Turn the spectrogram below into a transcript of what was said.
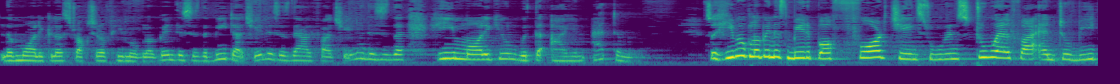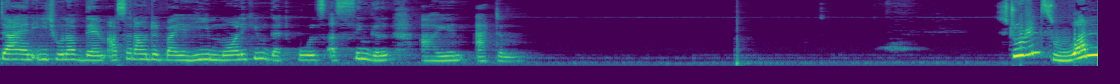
the molecular structure of hemoglobin. This is the beta chain, this is the alpha chain, and this is the heme molecule with the iron atom. So hemoglobin is made up of four chain students, two alpha and two beta, and each one of them are surrounded by a heme molecule that holds a single iron atom. Students, one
